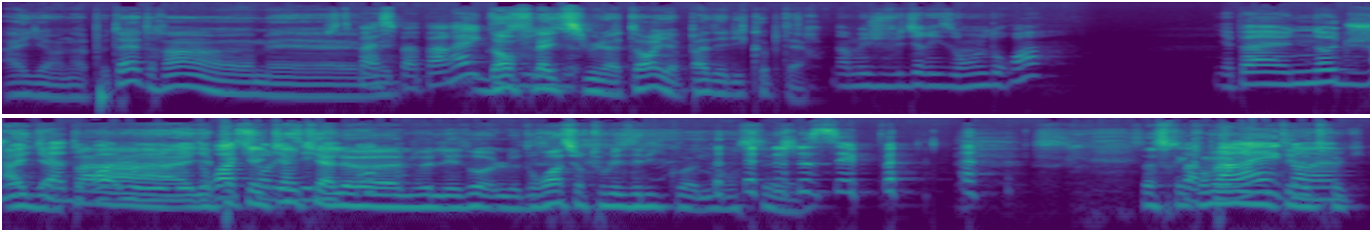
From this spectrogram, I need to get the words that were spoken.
Ah, il y en a peut-être, hein, mais, C'est pas, pas pareil. dans. Flight Ils- Simulator, il n'y a pas d'hélicoptère. Non, mais je veux dire, ils ont le droit. Il n'y a pas un autre jeu Ah, qui n'y a a droit, le, les y a pas quelqu'un qui a le, le- les- le droit sur tous les hélicos. Non, Je sais pas. Ça serait quand même pareil, limiter quand le même. truc.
